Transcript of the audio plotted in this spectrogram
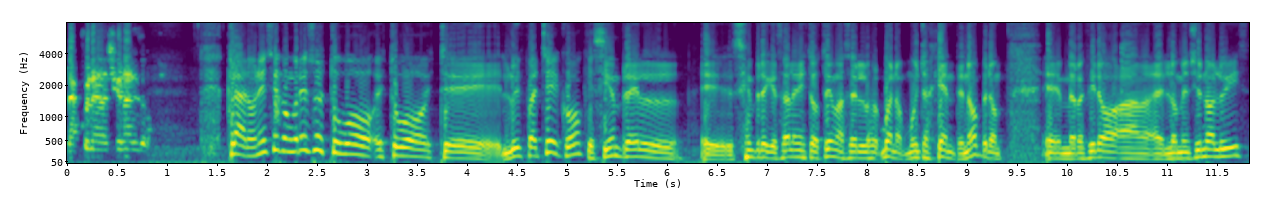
la Escuela Nacional 2. Claro, en ese congreso estuvo estuvo este Luis Pacheco, que siempre él eh, siempre que salen estos temas, bueno, mucha gente, ¿no? Pero eh, me refiero a lo mencionó a Luis,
